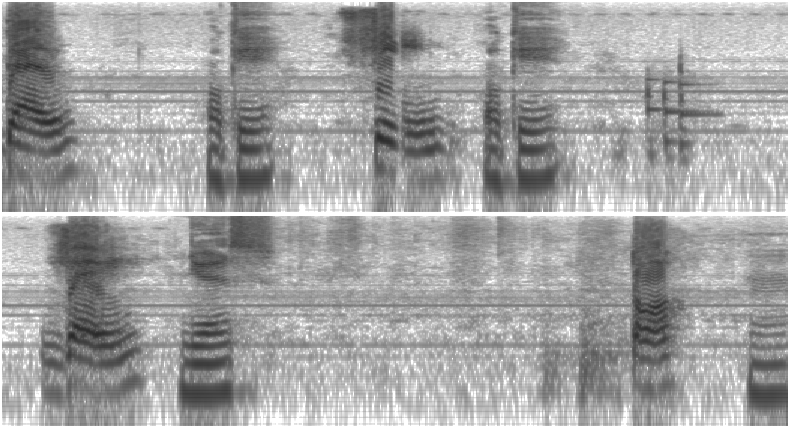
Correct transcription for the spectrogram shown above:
Del, okay. Sin, okay They, yes. To, mm.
